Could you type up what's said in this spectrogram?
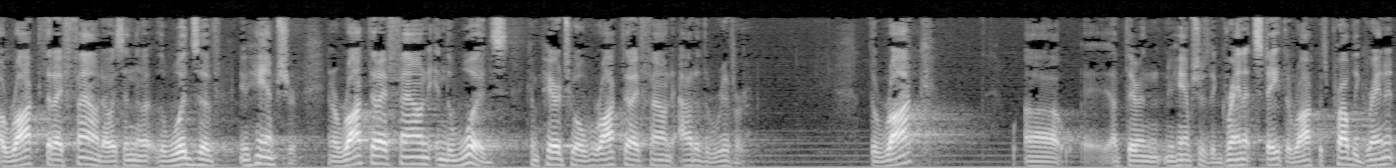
a rock that I found. I was in the, the woods of New Hampshire, and a rock that I found in the woods compared to a rock that I found out of the river. The rock uh, up there in New Hampshire is the granite state. The rock was probably granite.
